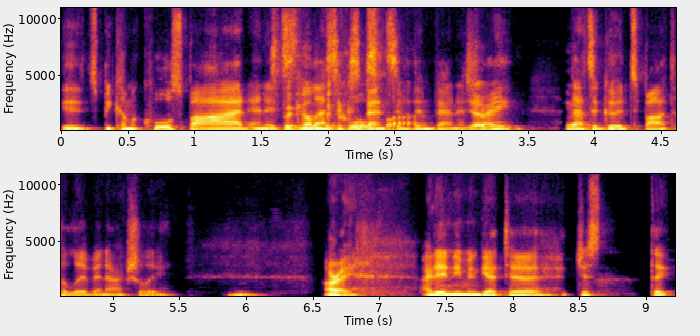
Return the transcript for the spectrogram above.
it's become a cool spot and It's it's, less cool expensive spot. than Venice, Yep. right? Yeah. That's a good spot to live in, actually. Mhm. All right. I didn't even get to just the,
